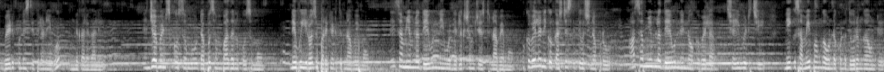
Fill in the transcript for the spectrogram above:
వేడుకునే స్థితిలో నీవు ఉండగలగాలి. ఎంజాయ్మెంట్స్ కోసము డబ్బు సంపాదన కోసము నువ్వు ఈరోజు పరిగెడుతున్నావేమో అదే సమయంలో దేవుణ్ణి నీవు నిర్లక్ష్యం చేస్తున్నావేమో. ఒకవేళ నీకు కష్టస్థితి వచ్చినప్పుడు ఆ సమయంలో దేవుడు నిన్ను ఒకవేళ చేయి విడిచి నీకు సమీపంగా ఉండకుండా దూరంగా ఉంటే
